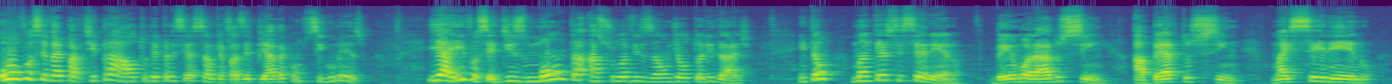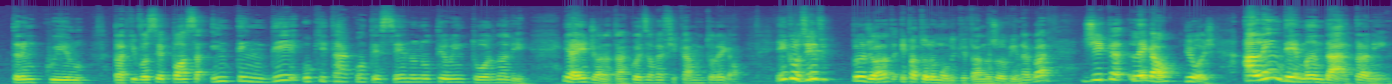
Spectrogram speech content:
ou você vai partir para a autodepreciação, que é fazer piada consigo mesmo. E aí você desmonta a sua visão de autoridade. Então, manter-se sereno, bem-humorado sim, aberto sim, mas sereno, tranquilo, para que você possa entender o que está acontecendo no teu entorno ali. E aí, Jonathan, a coisa vai ficar muito legal. Inclusive, para o Jonathan e para todo mundo que está nos ouvindo agora, dica legal de hoje. Além de mandar para mim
